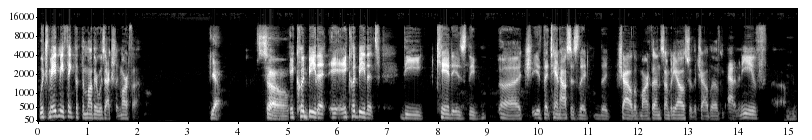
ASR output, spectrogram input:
which made me think that the mother was actually Martha. Yeah. So It could be that it, could be that the kid is the uh that Tannhaus is the the child of Martha and somebody else, or the child of Adam and Eve. Um, Mhm.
